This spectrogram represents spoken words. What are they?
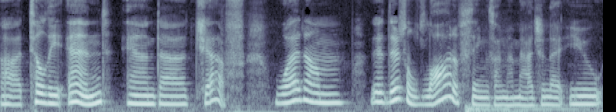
uh, till the end and uh, Jeff, what um, there's a lot of things I'm imagine that you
